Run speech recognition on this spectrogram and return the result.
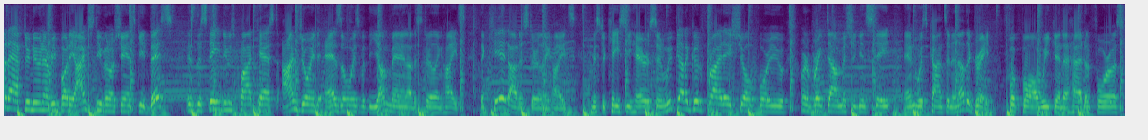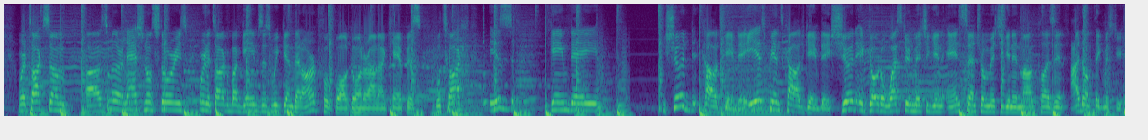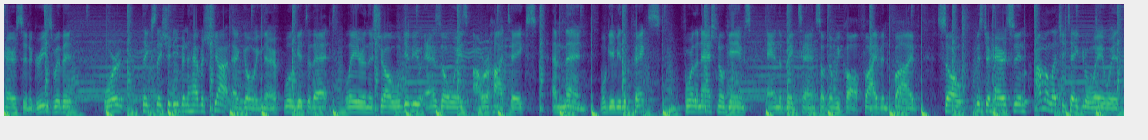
Good afternoon, everybody. I'm Stephen Olschanski. This is the State News Podcast. I'm joined, as always, with the young man out of Sterling Heights, the kid out of Sterling Heights, Mr. Casey Harrison. We've got a good Friday show for you. We're going to break down Michigan State and Wisconsin. Another great football weekend ahead for us. We're going to talk some uh, some of our national stories. We're going to talk about games this weekend that aren't football going around on campus. We'll talk is game day should college game day, ESPN's college game day, should it go to Western Michigan and Central Michigan and Mount Pleasant? I don't think Mr. Harrison agrees with it or thinks they should even have a shot at going there. We'll get to that later in the show. We'll give you, as always, our hot takes, and then we'll give you the picks for the national games and the Big Ten, something we call five and five. So, Mr. Harrison, I'm gonna let you take it away with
